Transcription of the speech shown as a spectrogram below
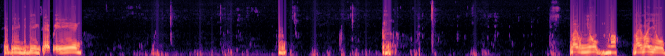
เห็ดเอง กินเองแสบเองอืมใบบางโยมเนาะใบมะยม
